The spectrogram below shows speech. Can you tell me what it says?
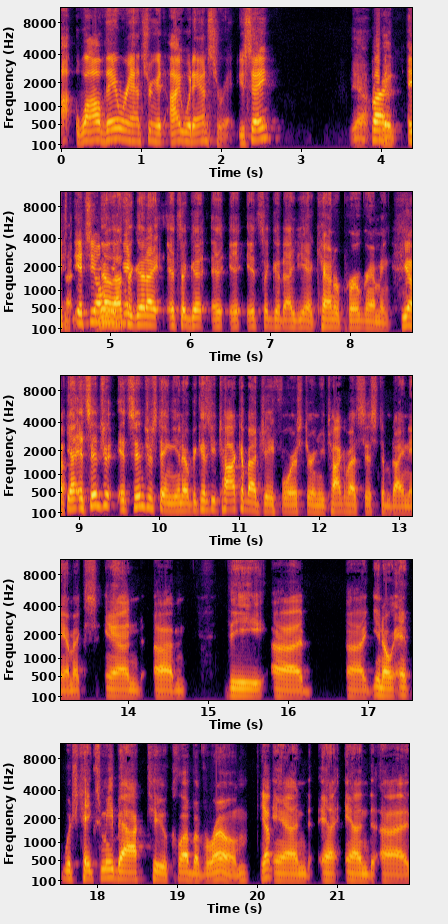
uh, while they were answering it, I would answer it. You say, yeah, but good. it's it's the only. no, that's way- a good. i- It's a good. it- it- It's a good idea. Counter programming. Yeah. yeah. It's inter- It's interesting, you know, because you talk about Jay Forrester and you talk about system dynamics and um, the, uh, uh, you know, and, which takes me back to Club of Rome. Yep. And and and uh,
